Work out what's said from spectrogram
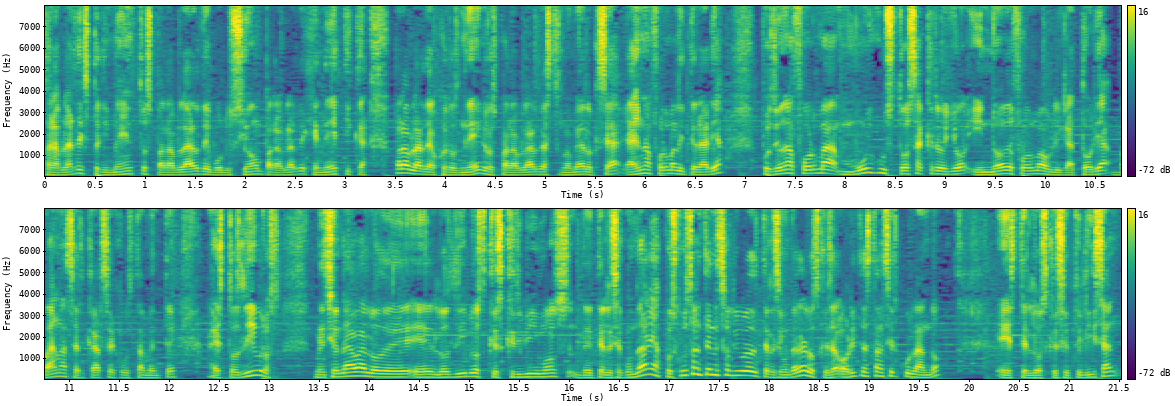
para hablar de experimentos, para hablar de evolución, para hablar de genética, para hablar de agujeros negros, para hablar de astronomía, lo que sea. Hay una forma literaria, pues de una forma muy gustosa, creo yo, y no de forma obligatoria, van a acercarse justamente a estos libros. Mencionaba lo de eh, los libros que escribimos de telesecundaria, pues justamente en esos libros de telesecundaria, los que ahorita están circulando, este, los que se utilizan,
